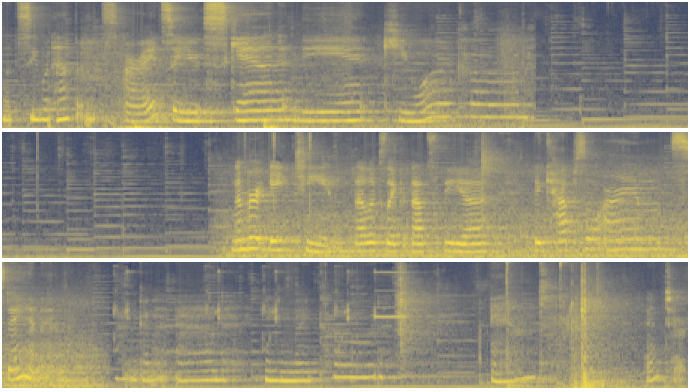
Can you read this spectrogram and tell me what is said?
let's see what happens. All right, so you scan the QR code. Number 18, that looks like that's the uh, the capsule I'm staying in. I'm gonna add in my code and enter.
